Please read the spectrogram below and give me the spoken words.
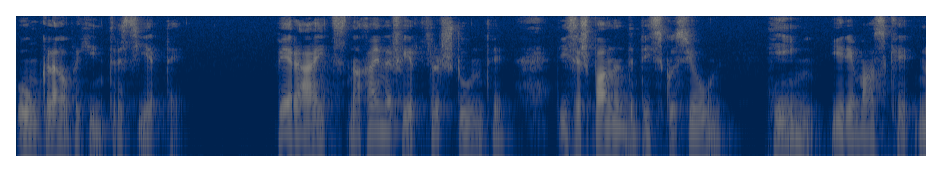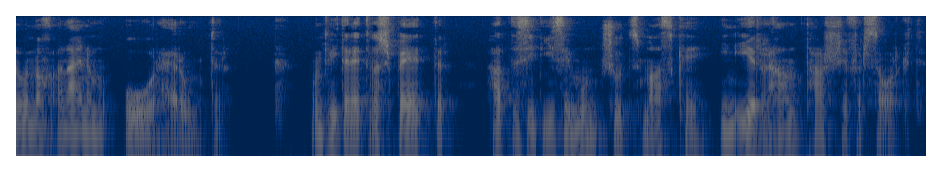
unglaublich interessierte. Bereits nach einer Viertelstunde dieser spannenden Diskussion hing ihre Maske nur noch an einem Ohr herunter. Und wieder etwas später hatte sie diese Mundschutzmaske in ihrer Handtasche versorgt.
